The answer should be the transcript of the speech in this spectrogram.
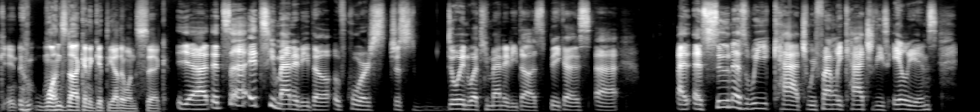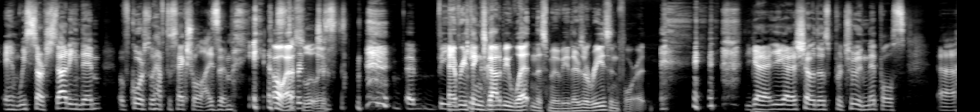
one's not going to get the other one sick. Yeah, it's uh, it's humanity though. Of course, just doing what humanity does because uh, as soon as we catch, we finally catch these aliens and we start studying them. Of course, we have to sexualize them. Oh, absolutely. uh, Everything's got to be wet in this movie. There's a reason for it. you gotta you gotta show those protruding nipples. Uh,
